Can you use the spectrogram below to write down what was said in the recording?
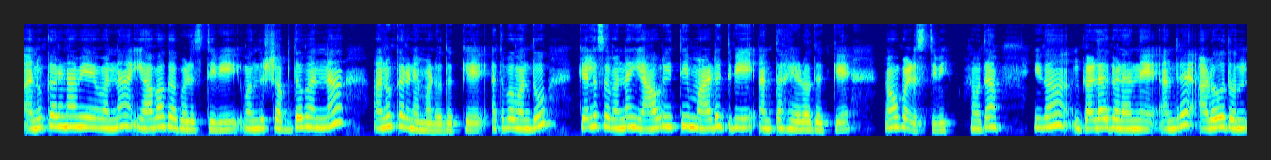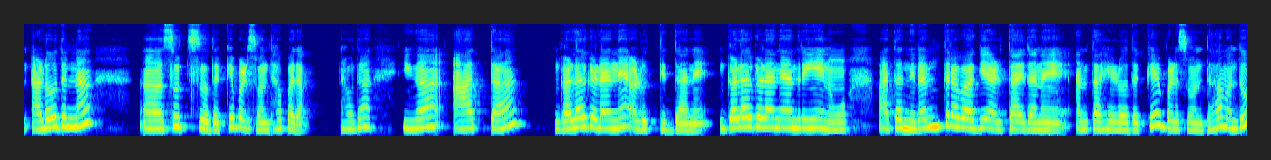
ಅನುಕರಣಾವ್ಯಯವನ್ನು ಯಾವಾಗ ಬಳಸ್ತೀವಿ? ಒಂದು ಶಬ್ದವನ್ನು ಅನುಕರಣೆ ಮಾಡೋದಕ್ಕೆ ಅಥವಾ ಒಂದು ಕೆಲಸವನ್ನು ಯಾವ ರೀತಿ ಮಾಡಿದ್ವಿ ಅಂತ ಹೇಳೋದಕ್ಕೆ ನಾವು ಬಳಸ್ತೀವಿ. ಹೌದಾ? ಈಗ ಗಳಗಳನ್ನೇ ಅಂದರೆ ಅಳೋದೊಂದು ಅಳೋದನ್ನು ಸೂಚಿಸೋದಕ್ಕೆ ಬಳಸುವಂತಹ ಪದ. ಹೌದಾ? ಈಗ ಆತ ಗಳಗಳನ್ನೇ ಅಳುತ್ತಿದ್ದಾನೆ. ಗಳಗಳನೆ ಅಂದರೆ ಏನು? ಆತ ನಿರಂತರವಾಗಿ ಅಳ್ತಾ ಇದ್ದಾನೆ ಅಂತ ಹೇಳೋದಕ್ಕೆ ಬಳಸುವಂತಹ ಒಂದು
